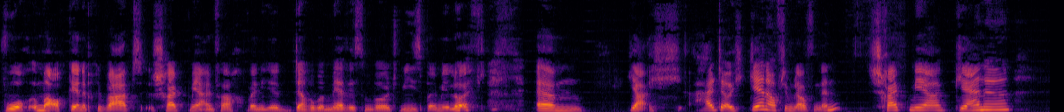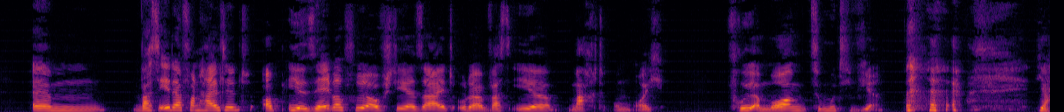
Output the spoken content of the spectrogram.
wo auch immer, auch gerne privat. Schreibt mir einfach, wenn ihr darüber mehr wissen wollt, wie es bei mir läuft. Ähm, ja, ich halte euch gerne auf dem Laufenden. Schreibt mir gerne, ähm, was ihr davon haltet, ob ihr selber Frühaufsteher seid oder was ihr macht, um euch früh am Morgen zu motivieren. ja,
